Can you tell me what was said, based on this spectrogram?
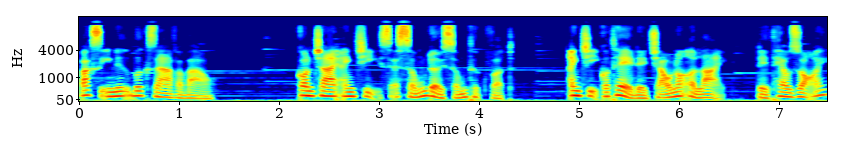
Bác sĩ nữ bước ra và bảo, con trai anh chị sẽ sống đời sống thực vật. Anh chị có thể để cháu nó ở lại để theo dõi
